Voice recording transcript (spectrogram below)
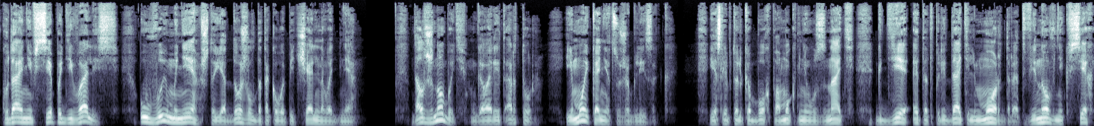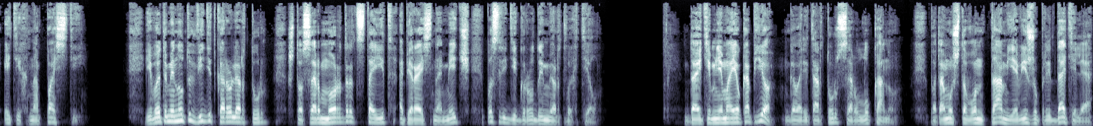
Куда они все подевались? Увы мне, что я дожил до такого печального дня». «Должно быть», — говорит Артур, — «и мой конец уже близок. Если б только Бог помог мне узнать, где этот предатель Мордред, виновник всех этих напастей. И в эту минуту видит король Артур, что сэр Мордред стоит, опираясь на меч посреди груды мертвых тел. «Дайте мне мое копье», — говорит Артур сэру Лукану, «потому что вон там я вижу предателя,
